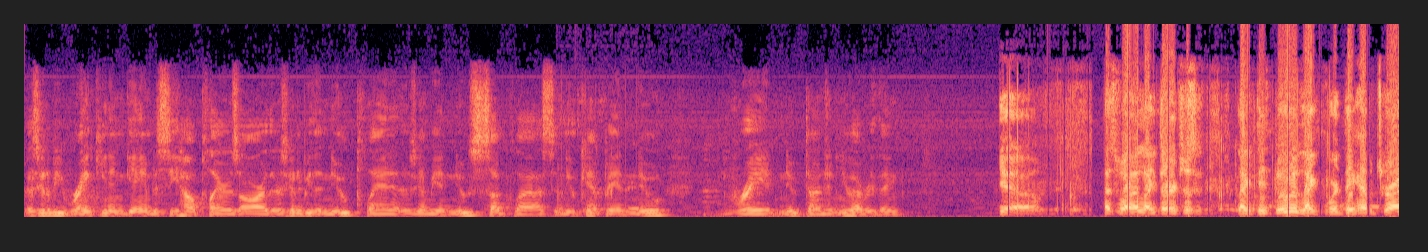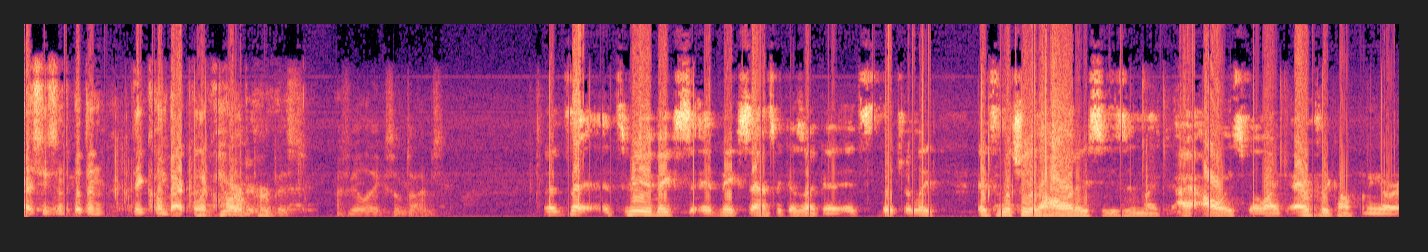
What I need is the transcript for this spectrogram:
There's going to be ranking in game to see how players are. There's going to be the new planet. There's going to be a new subclass, a new campaign, a new raid, new dungeon, new everything. Yeah, that's why like they're just like they do it like where they have dry seasons, but then they come back like They do it on purpose. I feel like sometimes. it's, it, to me it makes it makes sense because like it- it's literally it's literally the holiday season. Like I always feel like every company or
